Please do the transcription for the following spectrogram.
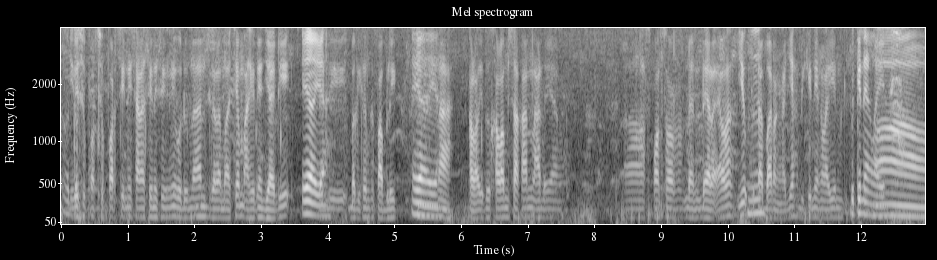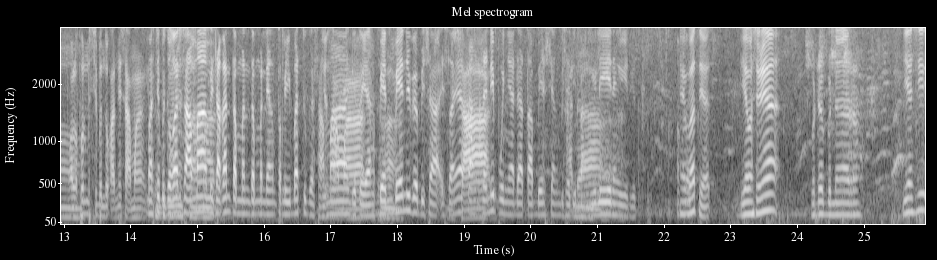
Jadi support support sini sana sini sini udunan segala macam akhirnya jadi Iya, iya. dan dibagikan ke publik. Iya, iya. Nah kalau itu kalau misalkan ada yang eh, sponsor dan DLL, yuk Hmm. kita bareng aja bikin yang lain. gitu. Bikin yang lain. Oh. Walaupun masih bentukannya sama. Masih gitu. bentukan Bentukannya sama, sama. misalkan teman-teman yang terlibat juga sama, sama, gitu ya. gitu. Band-band juga bisa, istilahnya Bisa. Kang Sandy punya database yang bisa Ada. dipanggilin yang gitu. Hebat ya. Ya maksudnya bener-bener ya sih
